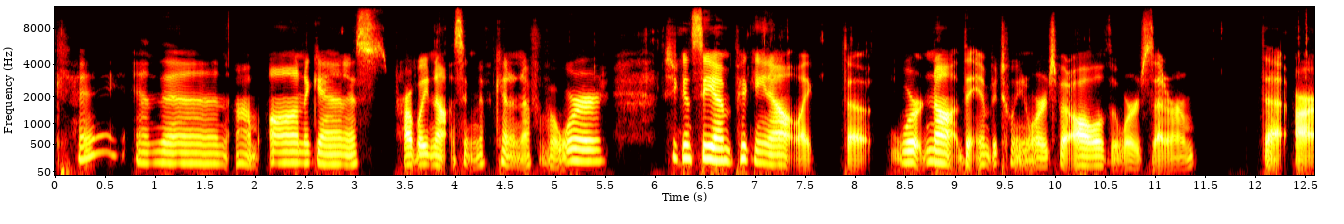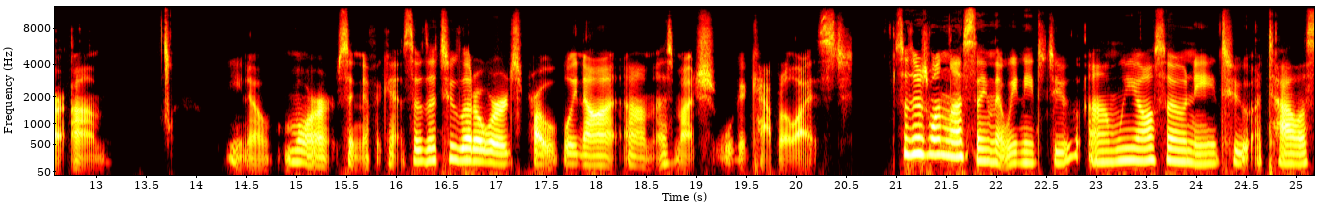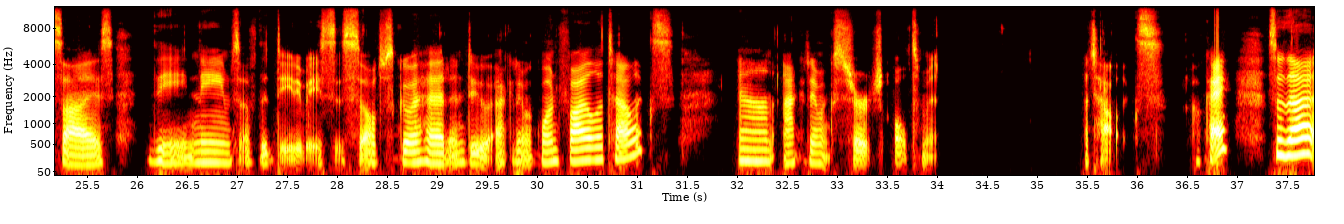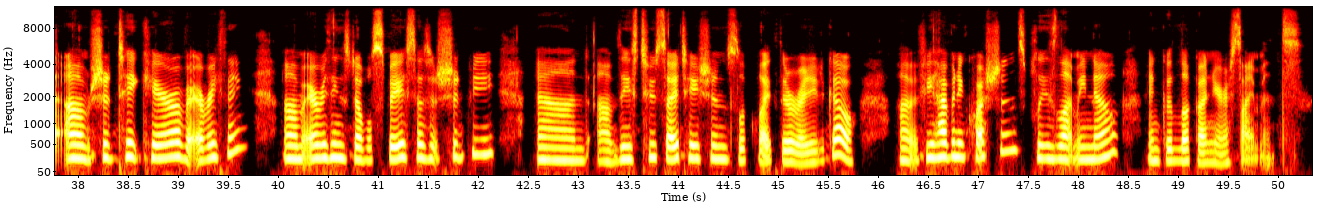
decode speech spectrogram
Okay, and then um, on again is probably not significant enough of a word. So you can see I'm picking out like the word, not the in-between words, but all of the words that are that are, um, you know, more significant. So the two letter words probably not um, as much will get capitalized. So there's one last thing that we need to do. Um, we also need to italicize the names of the databases. So I'll just go ahead and do Academic OneFile italics and Academic Search Ultimate italics. Okay, so that um, should take care of everything. Um, everything's double spaced as it should be, and um, these two citations look like they're ready to go. Uh, if you have any questions, please let me know, and good luck on your assignments.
